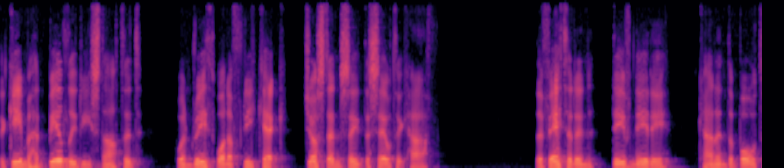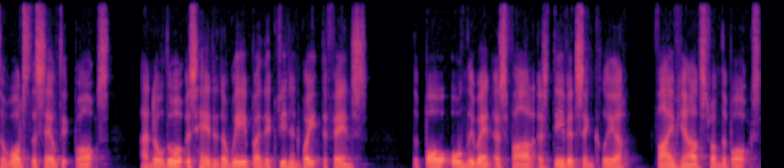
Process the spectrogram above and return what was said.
The game had barely restarted when Raith won a free kick just inside the Celtic half. The veteran, Dave Narey, cannoned the ball towards the Celtic box, and although it was headed away by the green and white defence, the ball only went as far as David Sinclair, five yards from the box.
